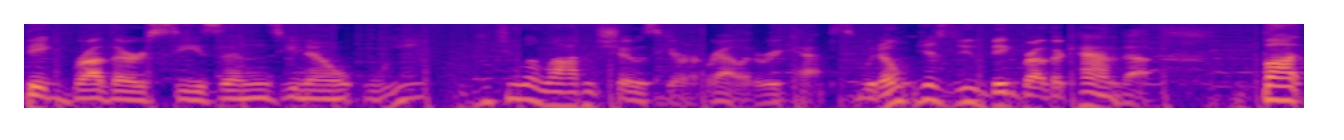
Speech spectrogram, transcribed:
Big Brother seasons. You know, we, we do a lot of shows here at Reality Recaps. We don't just do Big Brother Canada, but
